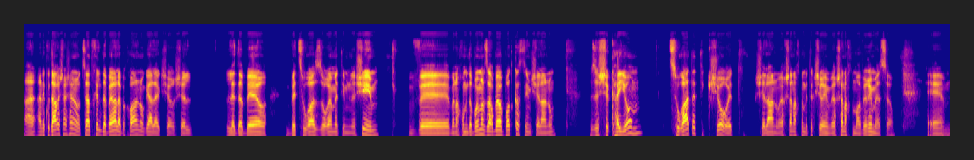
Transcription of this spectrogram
הנקודה הראשונה שאני רוצה להתחיל לדבר עליה בכל הנוגע להקשר של לדבר בצורה זורמת עם נשים, ו... ואנחנו מדברים על זה הרבה בפודקאסטים שלנו, זה שכיום צורת התקשורת שלנו, איך שאנחנו מתקשרים ואיך שאנחנו מעבירים מסר, אמ,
